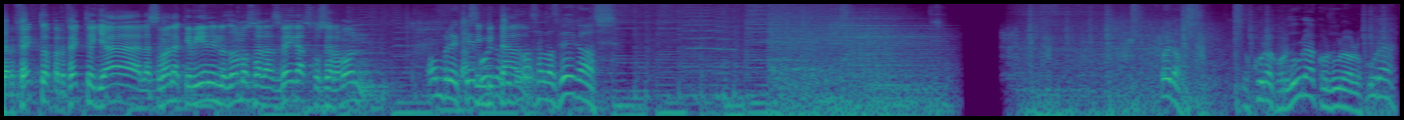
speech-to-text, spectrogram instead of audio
Perfecto, perfecto. Ya la semana que viene nos vamos a Las Vegas, José Ramón. Hombre, qué bueno que te vas a Las Vegas. Bueno, locura, cordura, cordura, locura.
